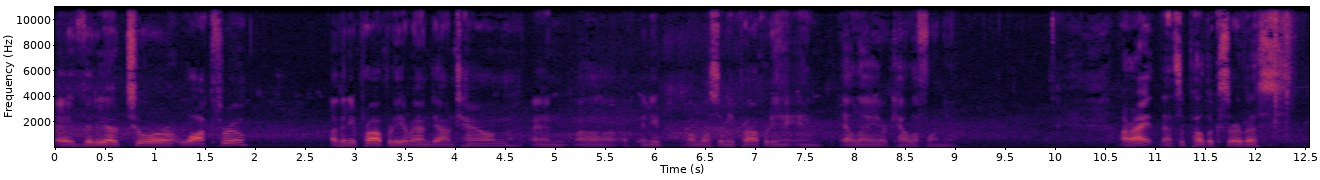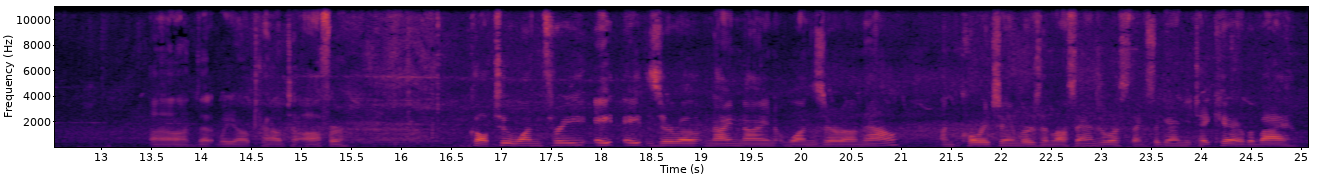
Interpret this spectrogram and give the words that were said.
a video tour walkthrough of any property around downtown and uh, any almost any property in LA or California. All right, that's a public service uh, that we are proud to offer. Call 213 880 9910 now. I'm Corey Chambers in Los Angeles. Thanks again. You take care. Bye bye.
